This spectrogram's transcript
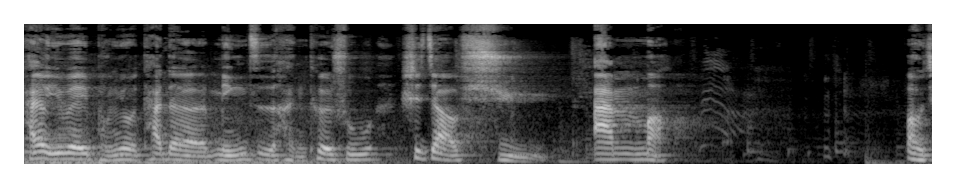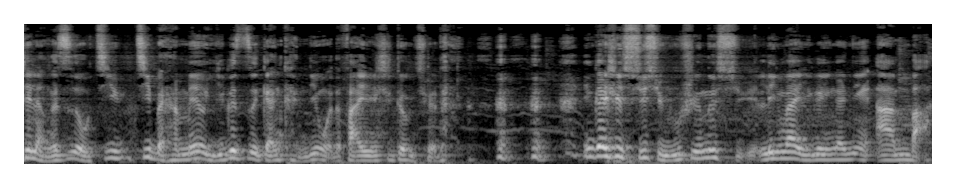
还有一位朋友，他的名字很特殊，是叫许安吗？哦，这两个字我基基本上没有一个字敢肯定我的发音是正确的，应该是栩栩如生的栩，另外一个应该念安吧。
